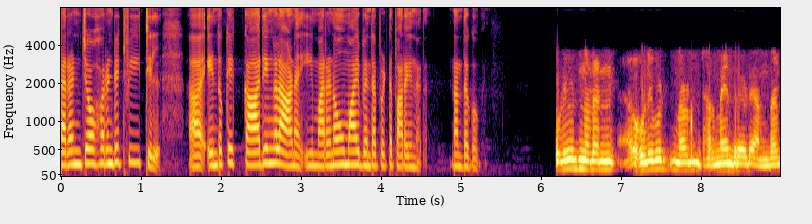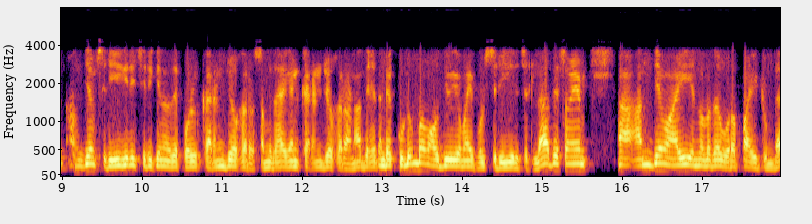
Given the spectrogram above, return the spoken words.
കരൺ ജോഹറിന്റെ ട്വീറ്റിൽ എന്തൊക്കെ കാര്യങ്ങളാണ് ഈ മരണവുമായി ബന്ധപ്പെട്ട് പറയുന്നത്? നന്ദഗോപൻ ഹോളിവുഡ് നടൻ ഹോളിവുഡ് നടൻ ധർമ്മേന്ദ്രയുടെ അന്തം അന്ത്യം സ്ഥിരീകരിച്ചിരിക്കുന്നത് ഇപ്പോൾ കരൺ ജോഹർ സംവിധായകൻ കരൺ ജോഹറാണ്. അദ്ദേഹത്തിന്റെ കുടുംബം ഔദ്യോഗികമായി ഇപ്പോൾ സ്ഥിരീകരിച്ചിട്ടില്ല. അതേസമയം അന്ത്യമായി എന്നുള്ളത് ഉറപ്പായിട്ടുണ്ട്.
